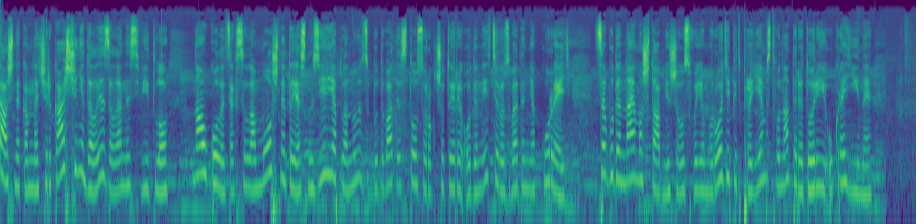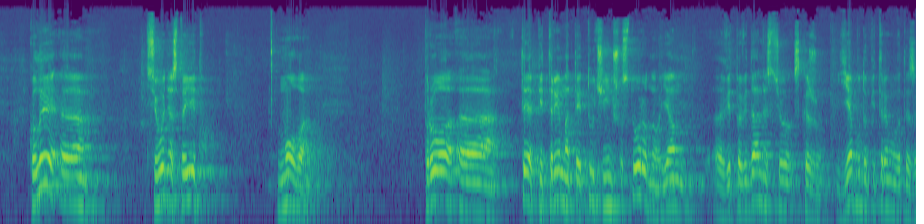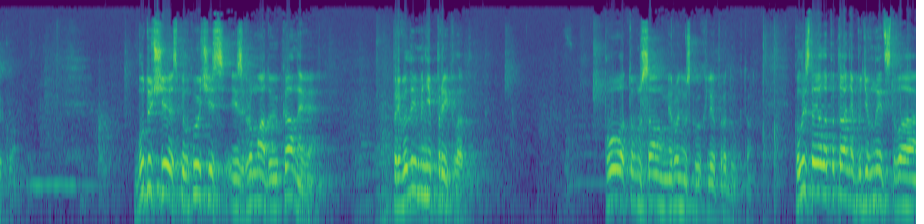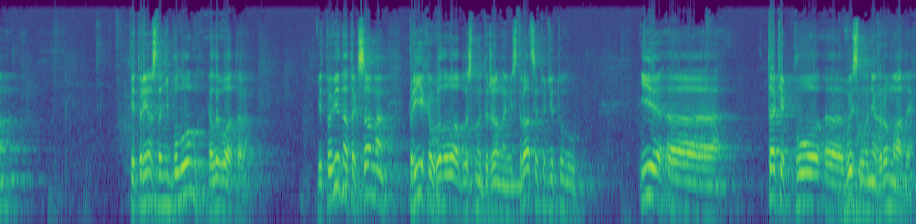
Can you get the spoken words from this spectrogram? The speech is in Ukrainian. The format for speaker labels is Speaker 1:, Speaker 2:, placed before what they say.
Speaker 1: Пташникам на Черкащині дали зелене світло. На околицях села Мошне та Яснозір'я планують збудувати 144 одиниці розведення курей. Це буде наймасштабніше у своєму роді підприємство на території України.
Speaker 2: Коли е, сьогодні стоїть мова про е, те, підтримати ту чи іншу сторону, я вам е, відповідальністю скажу, я буду підтримувати закон. Будучи, спілкуючись із громадою Каневі, привели мені приклад по тому ж самому Міронівському хлібопродукту. Коли стояло питання будівництва підприємства Нібулон елеватора. Відповідно, так само приїхав голова обласної державної адміністрації тоді Тулуб. І е, так як по е, висловленню громади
